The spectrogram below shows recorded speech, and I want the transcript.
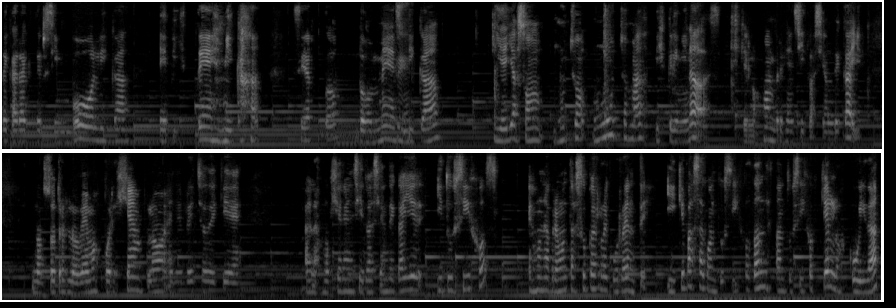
de carácter simbólica, epistémica, ¿cierto? Doméstica, y ellas son mucho, mucho más discriminadas que los hombres en situación de calle. Nosotros lo vemos, por ejemplo, en el hecho de que a las mujeres en situación de calle y tus hijos es una pregunta súper recurrente. ¿Y qué pasa con tus hijos? ¿Dónde están tus hijos? ¿Quién los cuida?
